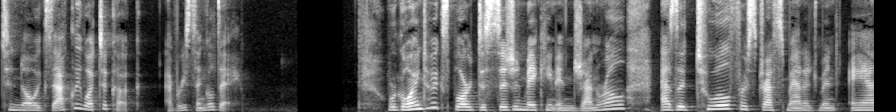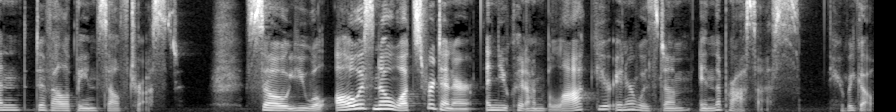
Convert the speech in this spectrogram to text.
to know exactly what to cook every single day. We're going to explore decision making in general as a tool for stress management and developing self trust. So you will always know what's for dinner and you could unblock your inner wisdom in the process. Here we go.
